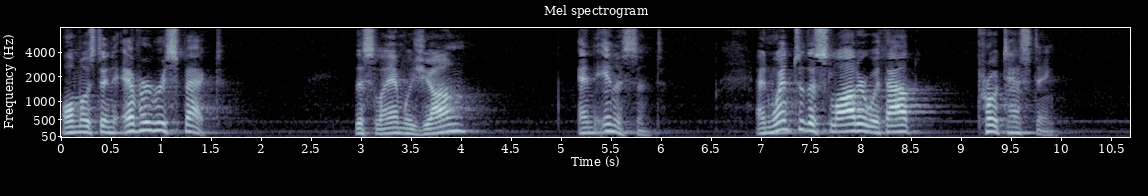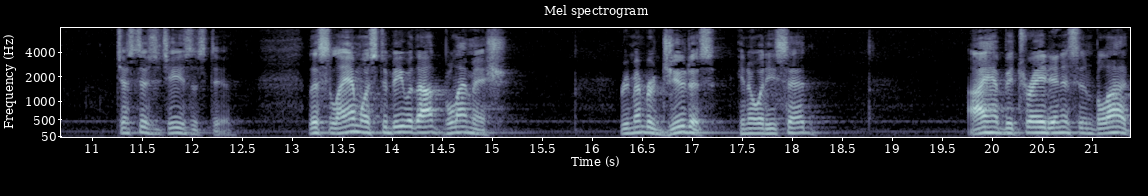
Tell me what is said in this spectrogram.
almost in every respect. This lamb was young and innocent and went to the slaughter without protesting, just as Jesus did. This lamb was to be without blemish. Remember Judas, you know what he said? I have betrayed innocent blood.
